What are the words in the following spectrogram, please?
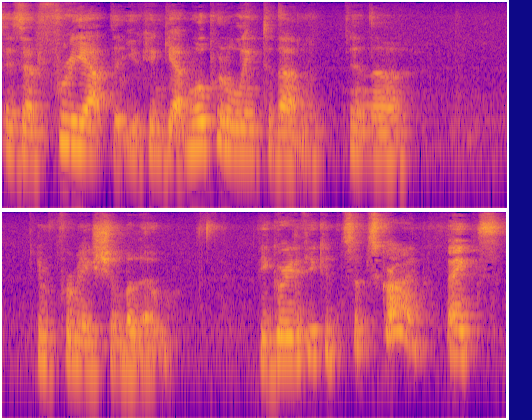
is a free app that you can get, and we'll put a link to that in, in the information below. Be great if you could subscribe. Thanks.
